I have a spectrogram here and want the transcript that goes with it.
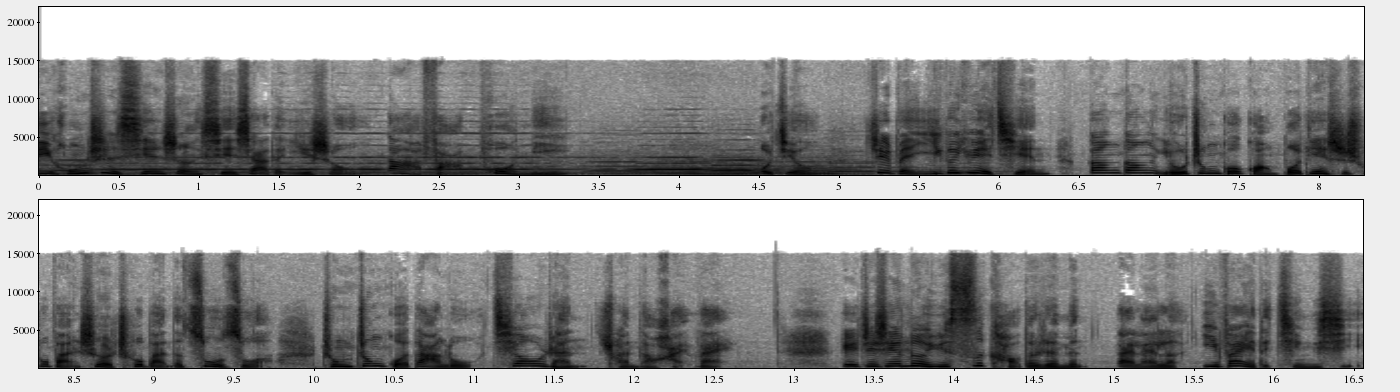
李洪志先生写下的一首《大法破迷》。不久，这本一个月前刚刚由中国广播电视出版社出版的著作，从中国大陆悄然传到海外，给这些乐于思考的人们带来了意外的惊喜。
